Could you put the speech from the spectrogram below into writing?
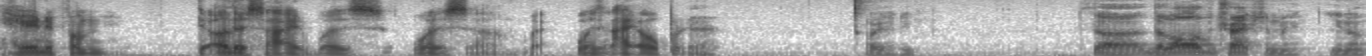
hearing it from the other side was was um, was an eye opener. Oh yeah, dude. The the law of attraction, man. You know,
